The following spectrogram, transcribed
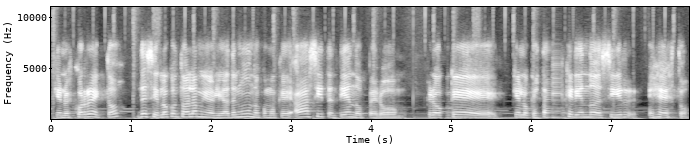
que no es correcto, decirlo con toda la amabilidad del mundo, como que, ah, sí, te entiendo, pero creo que, que, lo que estás queriendo decir es esto,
